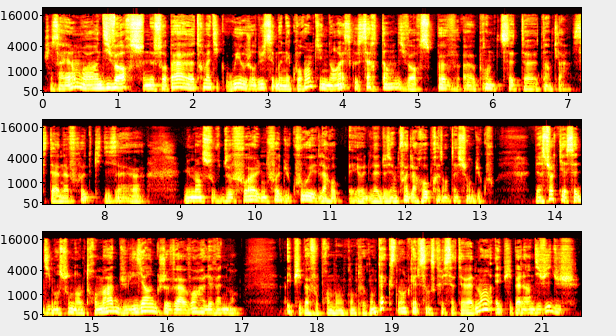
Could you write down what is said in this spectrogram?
j'en sais rien, moi, un divorce ne soit pas euh, traumatique. Oui, aujourd'hui, c'est monnaie courante. Il n'en reste que certains divorces peuvent prendre cette teinte-là. C'était Anna Freud qui disait l'humain souffre deux fois, une fois du coup et, de la, deuxième fois de la représentation du coup. Bien sûr qu'il y a cette dimension dans le trauma du lien que je vais avoir à l'événement. Et puis, bah, faut prendre en compte le contexte dans lequel s'inscrit cet événement, et puis bah, l'individu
